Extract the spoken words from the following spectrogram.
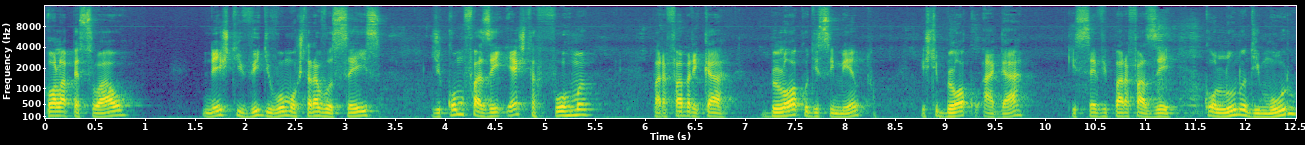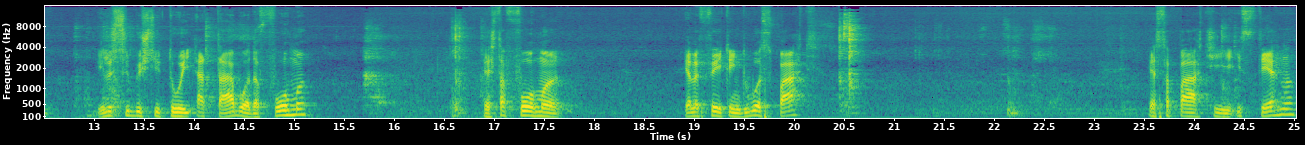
Olá pessoal, neste vídeo vou mostrar a vocês de como fazer esta forma para fabricar bloco de cimento, este bloco H que serve para fazer coluna de muro, ele substitui a tábua da forma. Esta forma ela é feita em duas partes, essa parte externa,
